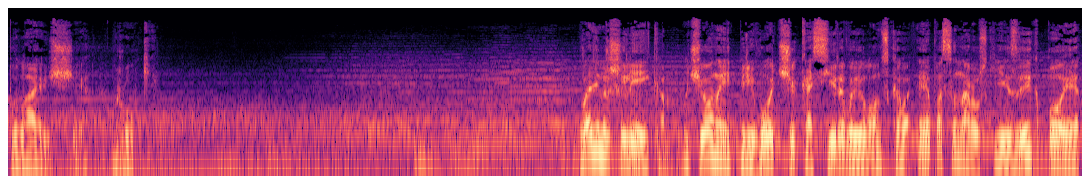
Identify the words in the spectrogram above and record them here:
пылающие руки Владимир Шилейко, ученый, переводчик Кассира-Вавилонского эпоса на русский язык, поэт,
